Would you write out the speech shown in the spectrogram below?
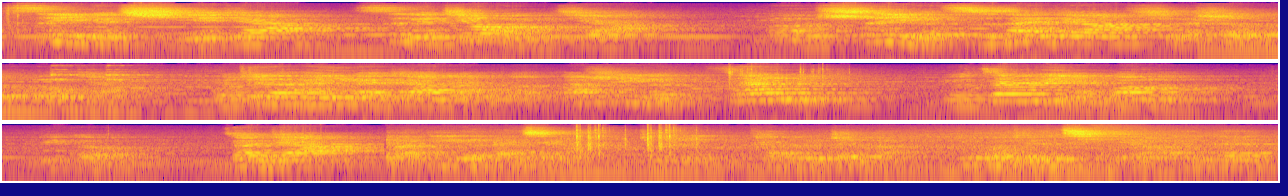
是一个企业家，是个教育家，呃，是一个慈善家，是个社会活动家。我觉得还应该加两个，他是一个战略、有战略眼光的一个专家。啊，第一个感想就是看到这个震撼，因为我觉得企业啊，应该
